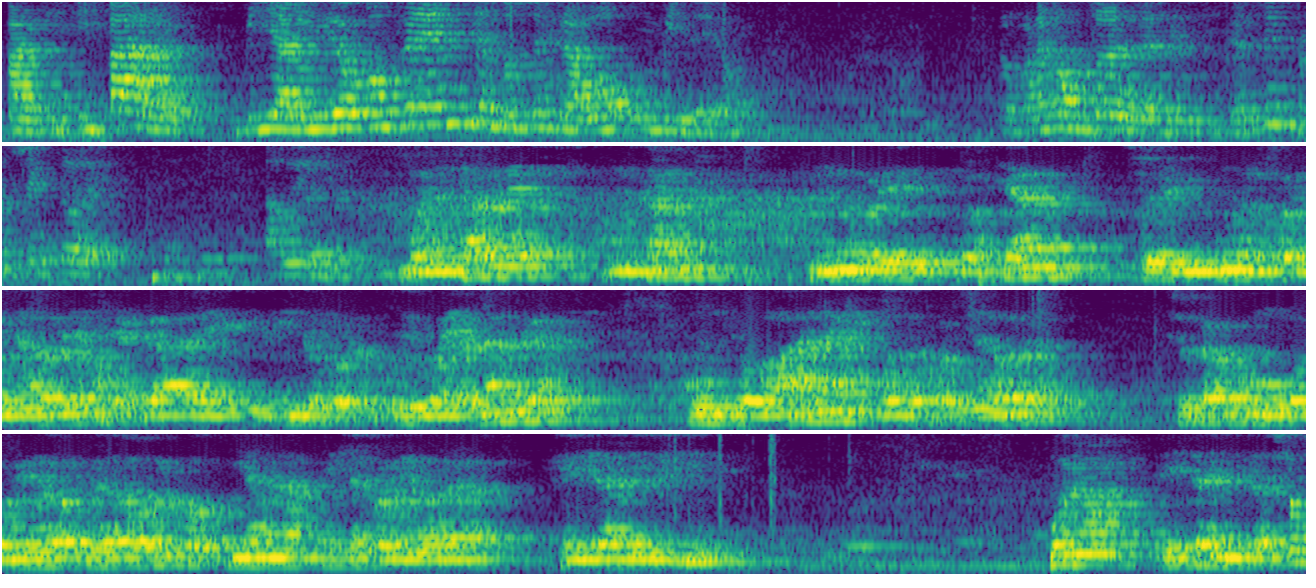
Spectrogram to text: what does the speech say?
participar vía videoconferencia, entonces grabó un video. Lo ponemos entonces desde el principio, es el proyecto de Buenas tardes, ¿cómo están? Mi nombre es Sebastián, soy uno de los coordinadores de acá de Infinito por Descubrir Bahía Blanca, junto a Ana, que es otra coordinadora. Yo trabajo como coordinador pedagógico y Ana es la coordinadora general de Infinito. Bueno, esta invitación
